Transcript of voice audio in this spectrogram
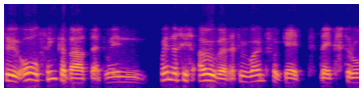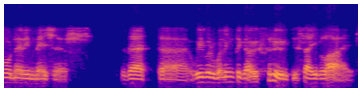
to all think about that when when this is over, that we won't forget the extraordinary measures that uh, we were willing to go through to save lives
